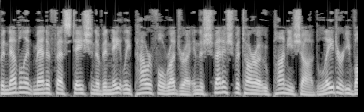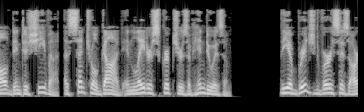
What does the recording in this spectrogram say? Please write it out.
benevolent manifestation of innately powerful Rudra in the Shvetashvatara Upanishad later evolved into Shiva, a central god in later scriptures of Hinduism. The abridged verses are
